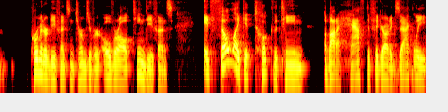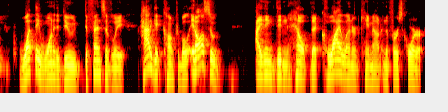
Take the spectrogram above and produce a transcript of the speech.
perimeter defense in terms of your overall team defense it felt like it took the team about a half to figure out exactly what they wanted to do defensively, how to get comfortable. It also, I think, didn't help that Kawhi Leonard came out in the first quarter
